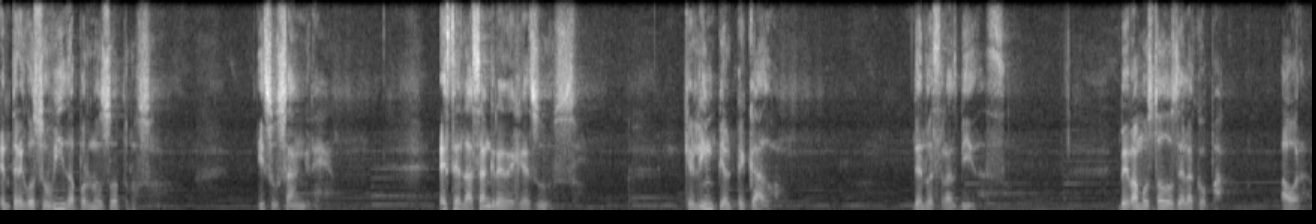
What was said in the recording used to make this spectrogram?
entregó su vida por nosotros y su sangre. Esta es la sangre de Jesús que limpia el pecado de nuestras vidas. Bebamos todos de la copa. Ahora.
